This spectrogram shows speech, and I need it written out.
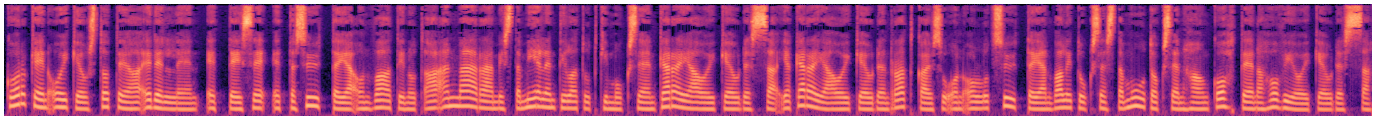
Korkein oikeus toteaa edelleen, ettei se, että syyttäjä on vaatinut AN määräämistä mielentilatutkimukseen käräjäoikeudessa ja käräjäoikeuden ratkaisu on ollut syyttäjän valituksesta muutoksenhaun kohteena hovioikeudessa,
